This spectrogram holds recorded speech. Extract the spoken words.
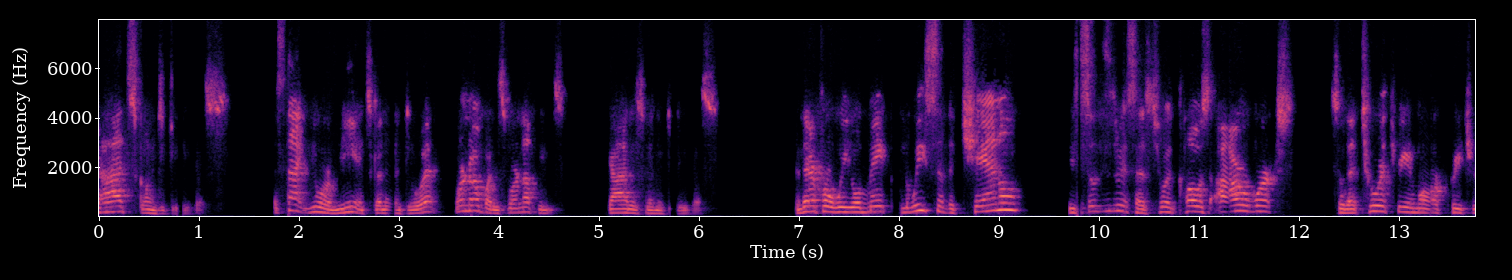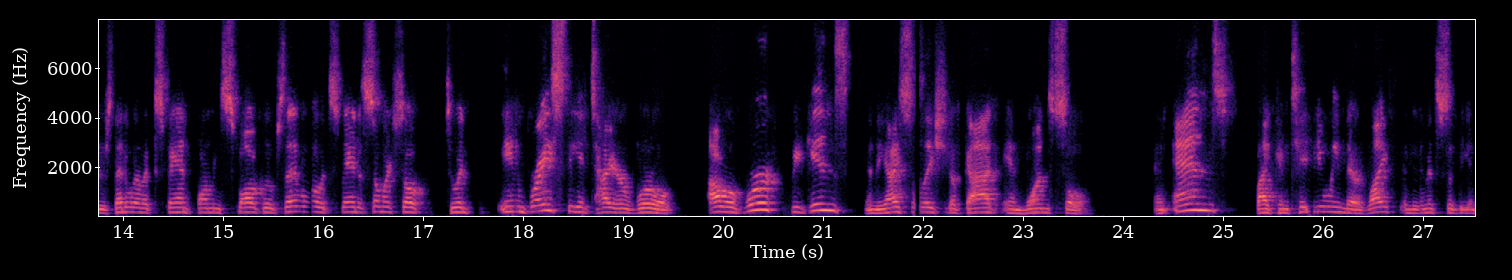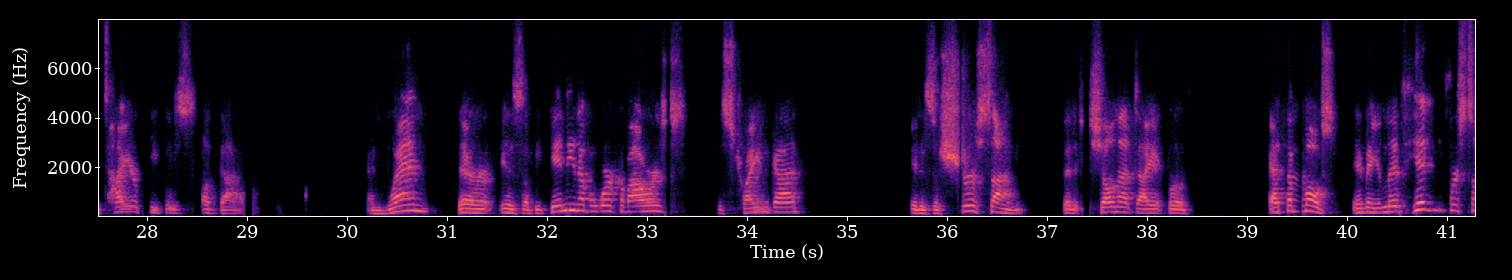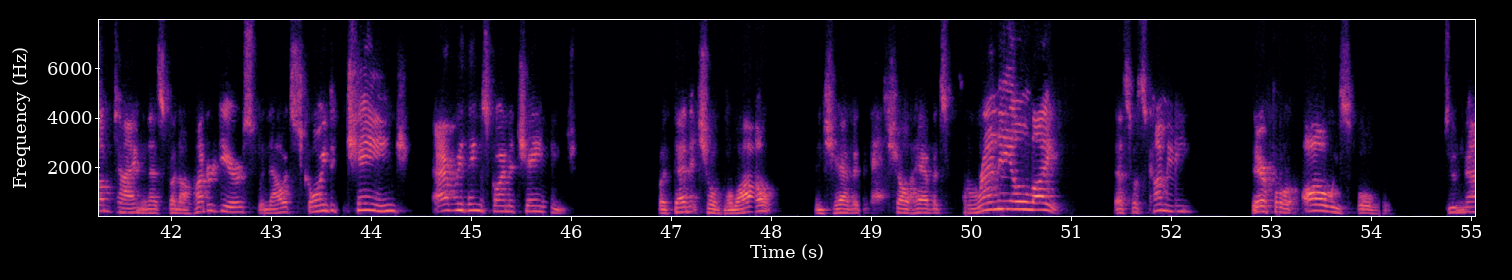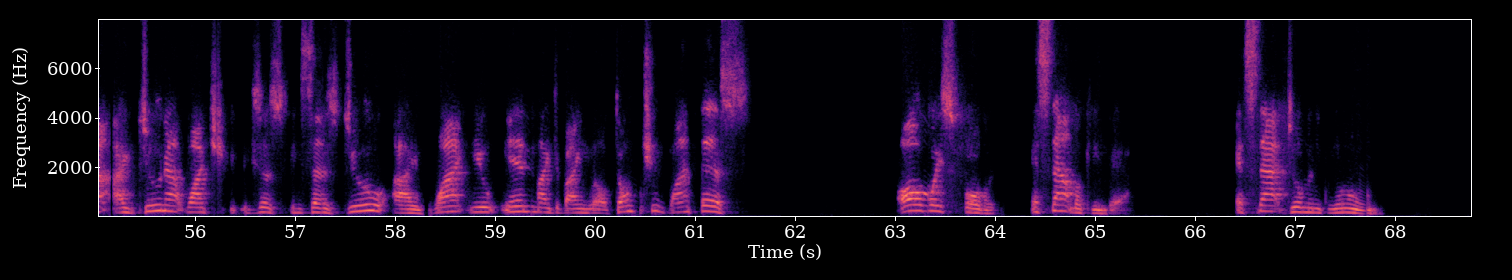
God's going to do this. It's not you or me, it's going to do it. We're nobodies, we're nothings. God is going to do this. And therefore, we will make Luisa the channel. He says to enclose our works so that two or three or more creatures, then we'll expand, forming small groups. Then we'll expand it so much so to embrace the entire world. Our work begins in the isolation of God and one soul and ends by continuing their life in the midst of the entire peoples of God. And when there is a beginning of a work of ours, this triune God, it is a sure sign that it shall not die at birth. At the most, it may live hidden for some time, and that's been a hundred years, but now it's going to change. Everything's going to change. But then it shall go out and shall have, it, shall have its perennial life. That's what's coming. Therefore, always forward. Do not, I do not want you, he says, he says, do I want you in my divine will? Don't you want this? Always forward. It's not looking back. It's not doom and gloom.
